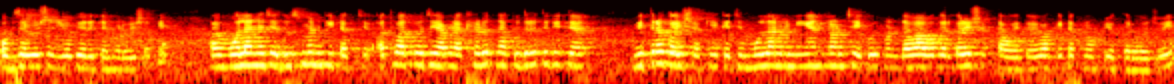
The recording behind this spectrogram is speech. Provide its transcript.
ઓબ્ઝર્વેશન યોગ્ય રીતે મેળવી શકીએ. હવે મોલાના જે દુશ્મન કીટક છે અથવા તો જે આપણા ખેડૂતના કુદરતી રીતે મિત્ર કહી શકીએ કે જે મોલાનું નિયંત્રણ છે કોઈ પણ દવા વગર કરી શકતા હોય તો એવા કીટકનો ઉપયોગ કરવો જોઈએ.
